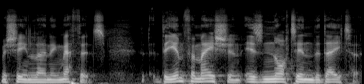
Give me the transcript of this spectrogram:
machine learning methods. The information is not in the data.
